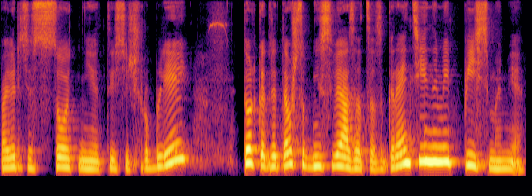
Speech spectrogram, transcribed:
поверьте, сотни тысяч рублей, только для того, чтобы не связываться с гарантийными письмами,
